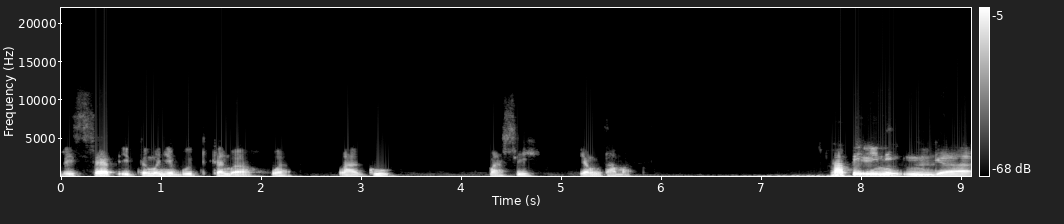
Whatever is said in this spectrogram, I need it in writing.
riset itu menyebutkan bahwa lagu masih yang utama. Tapi Oke. ini Hmm. nggak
